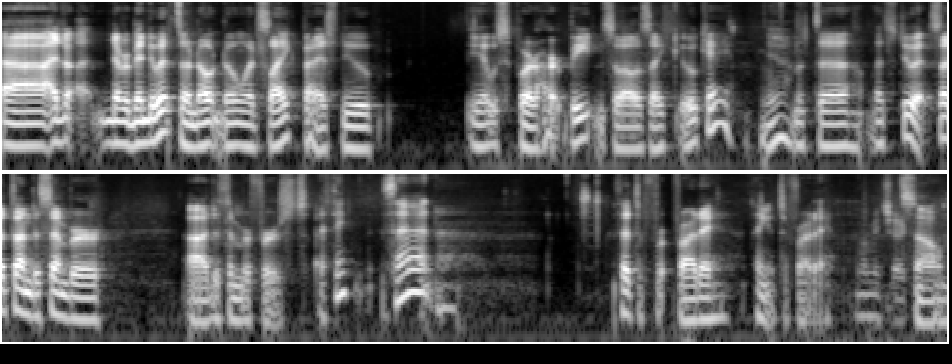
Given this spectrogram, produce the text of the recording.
uh, I don't- I've never been to it, so don't know what it's like. But I just knew, you know, we support a Heartbeat, and so I was like, okay, Yeah. let's uh, let's do it. So that's on December uh, December first. I think is that is that a fr- Friday? I think it's a Friday. Let me check. So,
